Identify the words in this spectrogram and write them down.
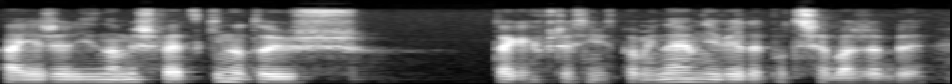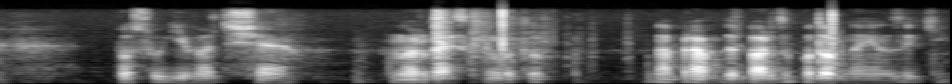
A jeżeli znamy szwedzki, no to już, tak jak wcześniej wspominałem, niewiele potrzeba, żeby posługiwać się norweskim, bo to naprawdę bardzo podobne języki.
